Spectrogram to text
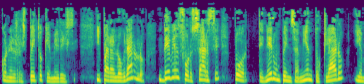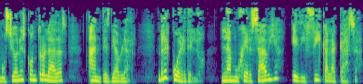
con el respeto que merece. Y para lograrlo, debe esforzarse por tener un pensamiento claro y emociones controladas antes de hablar. Recuérdelo, la mujer sabia edifica la casa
